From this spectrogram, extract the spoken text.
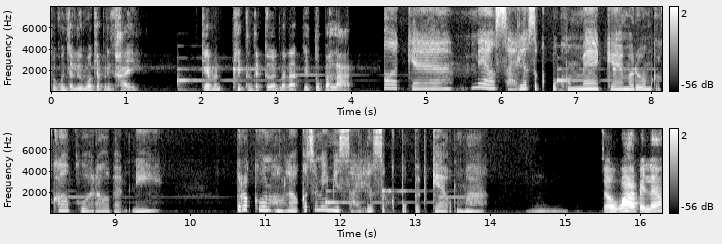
ทุกคนจะลืมว่าแกเป็นใคร แกมันผิดตั้งแต่เกิดมาแล้วยายตุ๊กประหลาดพ่อแก ไม่เอาสายเลือดสกปรกของแม่แกมารวมกับครอบครัวเราแบบนี้ ตระกูลของเราก็จะไม่มีสายเลือดสกปรกแบบแกออกมาอืมจะว่าไปแล้ว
